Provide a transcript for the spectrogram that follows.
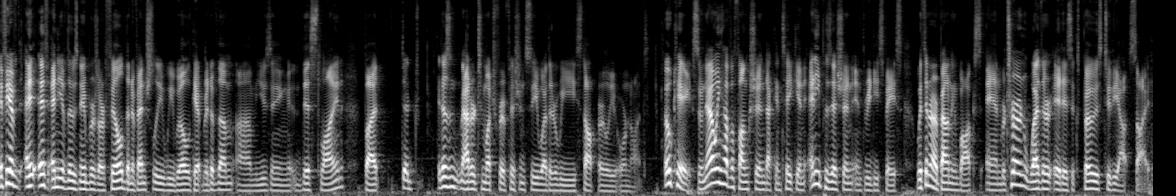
If you have, if any of those neighbors are filled, then eventually we will get rid of them um, using this line, but it doesn't matter too much for efficiency whether we stop early or not. Okay, so now we have a function that can take in any position in 3D space within our bounding box and return whether it is exposed to the outside.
